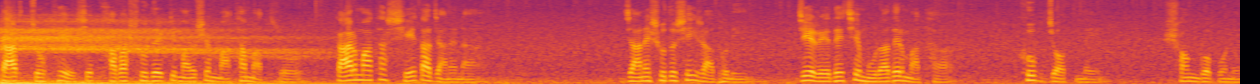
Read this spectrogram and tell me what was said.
তার চোখে সে খাবার শুধু একটি মানুষের মাথা মাত্র। কার মাথা সে তা জানে না। জানে শুধু সেই রাধুনী, যে রেঁধেছে মুরাদের মাথা। খুব যত্নে সঙ্গোপনে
